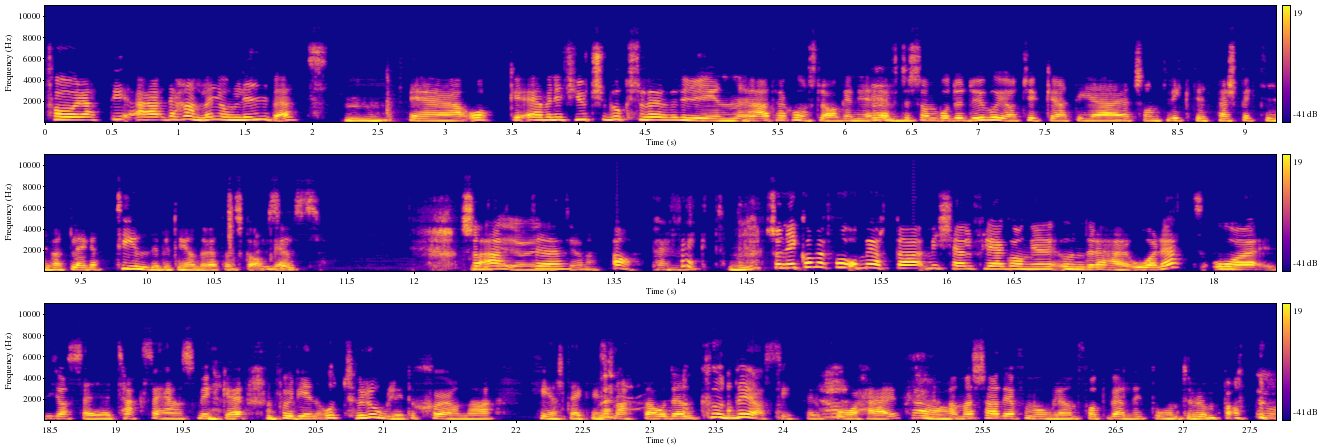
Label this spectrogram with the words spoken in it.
För att det, är, det handlar ju om livet. Mm. Eh, och även i Futurebook så väver vi in attraktionslagen Mm. eftersom både du och jag tycker att det är ett sånt viktigt perspektiv att lägga till det beteendevetenskapliga. Precis. Så det att, gör jag eh, jättegärna. ja, perfekt. Mm. Så ni kommer få möta Michelle flera gånger under det här året och jag säger tack så hemskt mycket för din otroligt sköna heltäckningsmatta och den kudde jag sitter på här. Ja. Annars hade jag förmodligen fått väldigt ont i rumpan. Ja.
